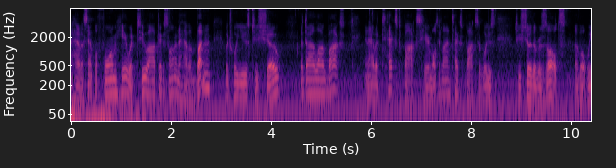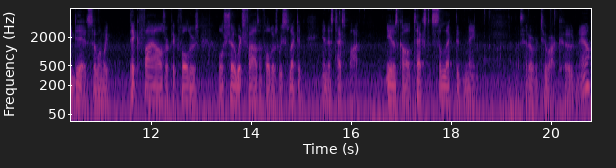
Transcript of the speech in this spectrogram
I have a sample form here with two objects on it. I have a button, which we'll use to show the dialog box, and I have a text box here, multi-line text box that we'll use to show the results of what we did. So when we pick files or pick folders, we'll show which files and folders we selected in this text box. It is called text selected name. Let's head over to our code now.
